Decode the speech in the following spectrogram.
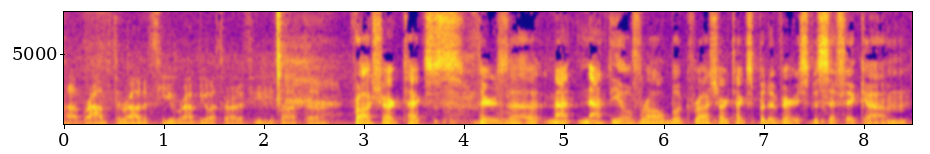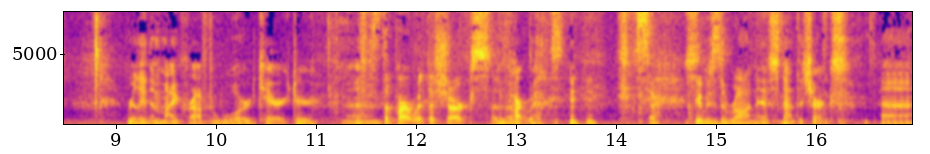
Uh, Rob threw out a few. Rob, you throw out a few. You thought the Raw Shark texts. There's mm-hmm. uh, not not the overall book Raw Shark text, but a very specific, um, really the Mycroft Ward character. Um, the part with the sharks. the, the part with. Sorry, it was the rawness, not the sharks. Uh,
